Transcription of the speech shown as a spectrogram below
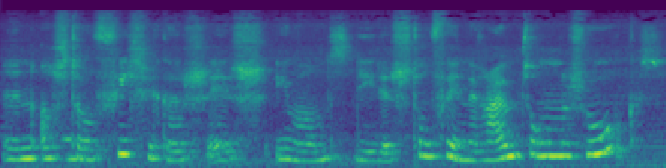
Een astrofysicus is iemand die de stoffen in de ruimte onderzoekt.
